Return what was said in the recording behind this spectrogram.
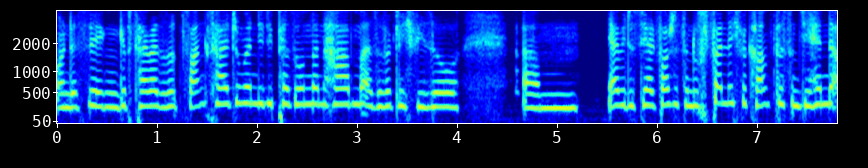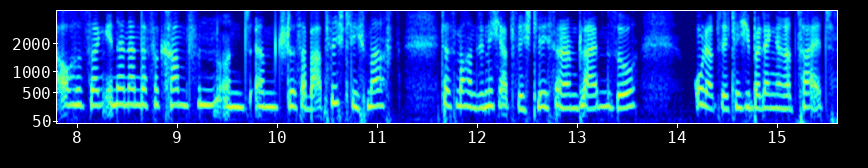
Und deswegen gibt es teilweise so Zwangshaltungen, die die Personen dann haben. Also wirklich wie so ähm, ja, wie du es dir halt vorstellst, wenn du völlig verkrampft bist und die Hände auch sozusagen ineinander verkrampfen und ähm, du das aber absichtlich machst, das machen sie nicht absichtlich, sondern bleiben so unabsichtlich über längere Zeit.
